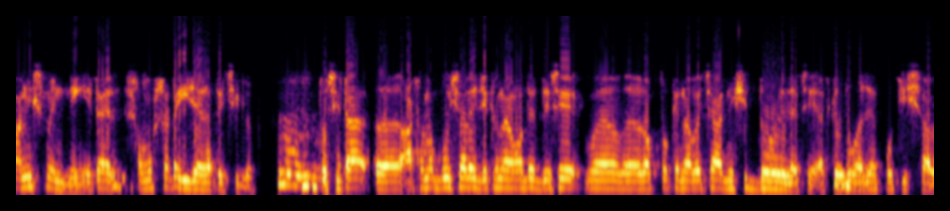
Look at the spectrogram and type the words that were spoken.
পানিশমেন্ট নেই। এটা সমস্যাটা এই জায়গাতে ছিল। তো সেটা আটানব্বই সালে যেখানে আমাদের দেশে রক্ত কেনাবেচা নিষিদ্ধ হয়ে গেছে আজকে দু হাজার পঁচিশ সাল।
